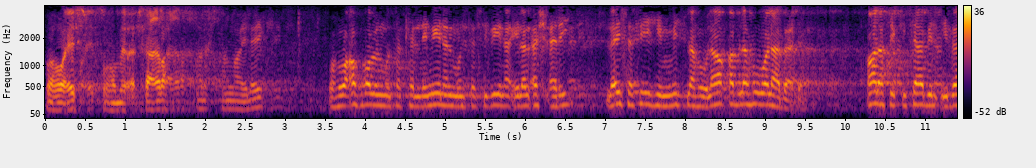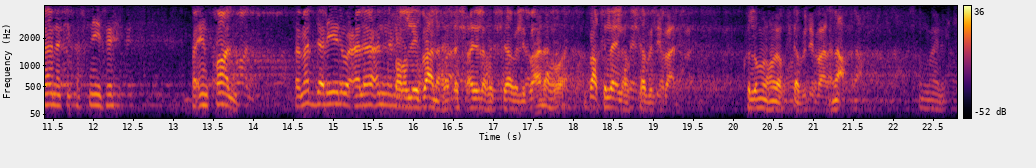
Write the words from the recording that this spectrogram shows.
وهو إيش؟ وهو من الأشاعرة. أحسن الله إليك. وهو أفضل المتكلمين المنتسبين إلى الأشعري ليس فيهم مثله لا قبله ولا بعده. قال في كتاب الإبانة تصنيفه فإن قال فما الدليل على أن صار الإبانة الأشعري له كتاب الإبانة والباقي له كتاب الإبانة. كل منهم له كتاب الإبانة. نعم. الله إليك.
